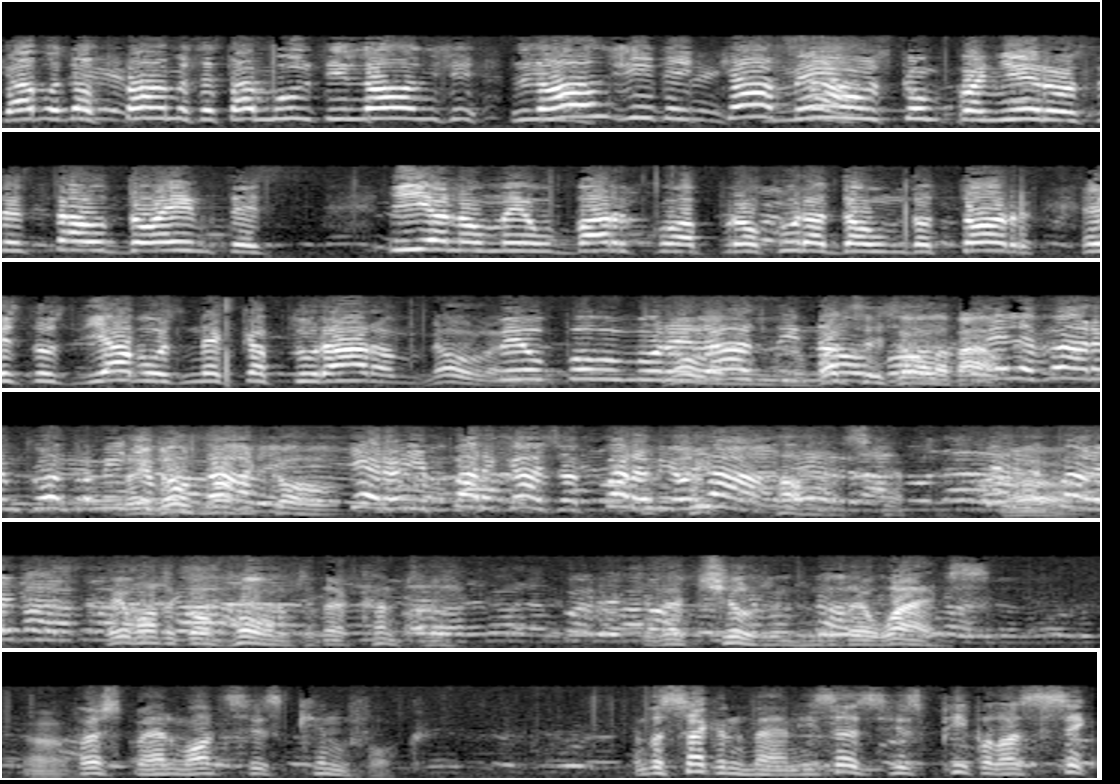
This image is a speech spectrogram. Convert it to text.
Cabo das Palmas está muito longe, longe de casa. Meus companheiros estão doentes. Ia no meu barco à procura de um doutor. Estes diabos me capturaram. Nolan. Meu povo morrerá Nolan, se não what's this all about? Me levaram contra minha They want to vontade. go. Quero ir para casa, para meu lar. Palmas, Captain. Quero para casa. They want to go home to their country, to their children, and to their wives. Oh. First man wants his kinfolk. And the second man, he says his people are sick,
